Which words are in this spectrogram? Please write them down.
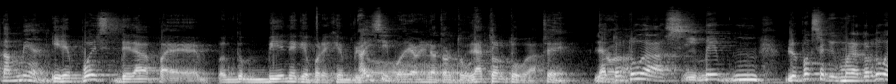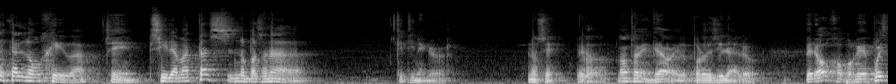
también. Y después de la eh, viene que, por ejemplo. Ahí sí podría venir la tortuga. La tortuga. Sí. La No tortuga, sí, me- mm, lo que pasa es que como la tortuga es tan longeva, Sí, si la matás no pasa nada. ¿qué tiene que ver? No sé, pero. Ah, no, está bien, queda por, bien. por decir algo. Pero ojo, porque después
